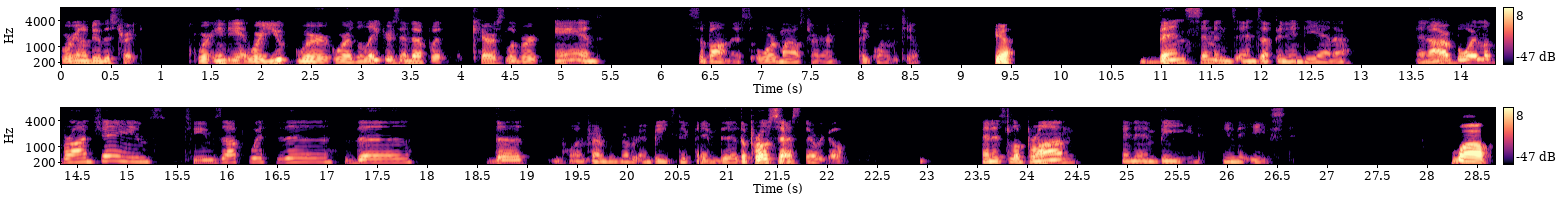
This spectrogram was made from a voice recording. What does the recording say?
We're gonna do this trade. Where India, where you, where where the Lakers end up with Caris LeVert and Sabonis or Miles Turner, pick one of the two. Yeah. Ben Simmons ends up in Indiana, and our boy LeBron James teams up with the the the. Well, I'm trying to remember Embiid's nickname. The the process. There we go. And it's LeBron and Embiid in the East. Wow.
